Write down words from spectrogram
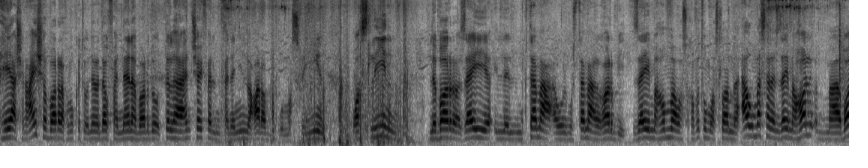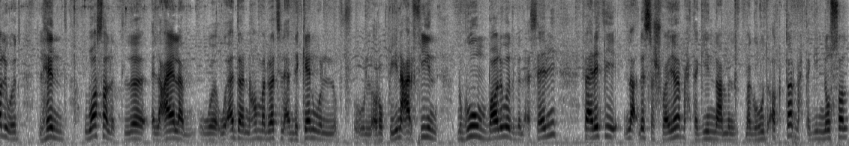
هي عشان عايشة بره فممكن تقول لنا ده وفنانة برضو قلت لها أنت شايفة الفنانين العرب والمصريين واصلين لبره زي المجتمع أو المستمع الغربي زي ما هم وثقافتهم واصلة لنا أو مثلا زي ما هولي ما بوليوود الهند وصلت للعالم و- وقدر إن هم دلوقتي الأمريكان وال- والأوروبيين عارفين نجوم بوليوود بالأسامي فقالت لي لا لسه شوية محتاجين نعمل مجهود أكتر محتاجين نوصل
